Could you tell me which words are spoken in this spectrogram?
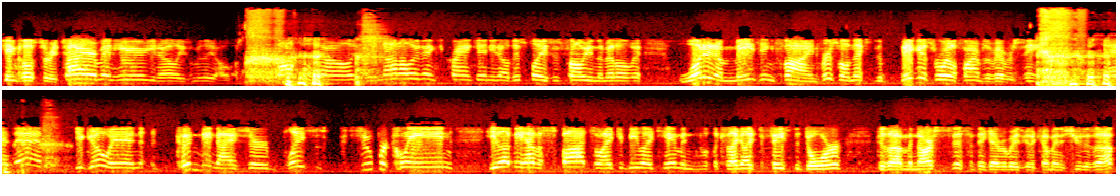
getting close to retirement here. You know, he's really, not all, I mean, not all everything's cranking. You know, this place is probably in the middle of it. What an amazing find. First of all, next to the biggest Royal Farms I've ever seen. and then you go in, couldn't be nicer. Place is super clean. He let me have a spot so I could be like him, and because I like to face the door because I'm a narcissist and think everybody's going to come in and shoot us up.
